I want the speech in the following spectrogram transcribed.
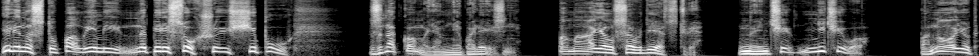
или наступал ими на пересохшую щепу. Знакомая мне болезнь. Помаялся в детстве, Нынче ничего. Поноют,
